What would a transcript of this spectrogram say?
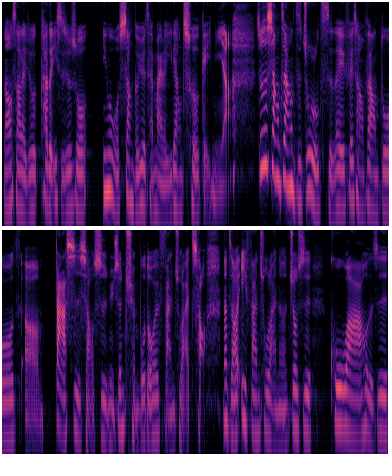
然后沙雷就他的意思就是说，因为我上个月才买了一辆车给你啊，就是像这样子诸如此类，非常非常多呃大事小事，女生全部都会翻出来吵。那只要一翻出来呢，就是。哭啊，或者是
